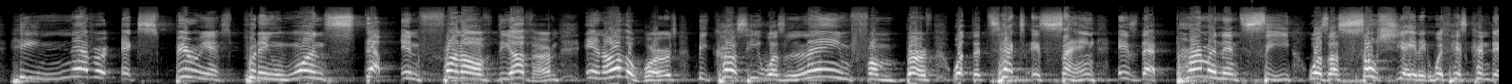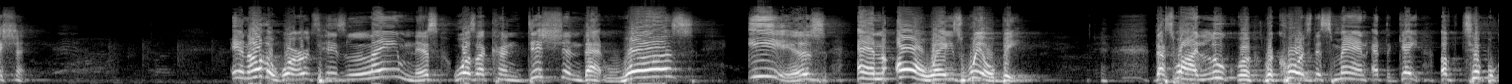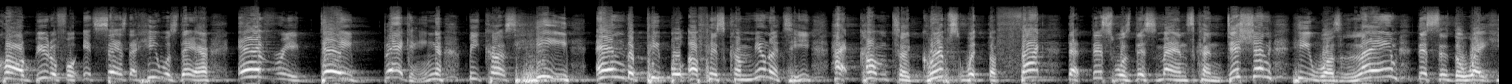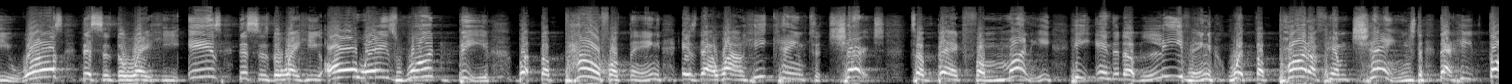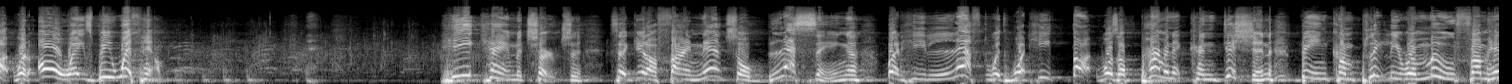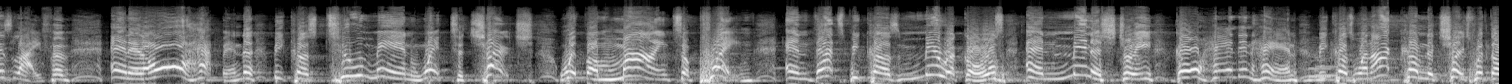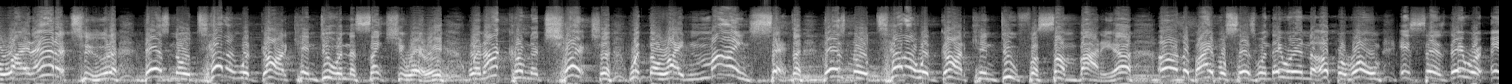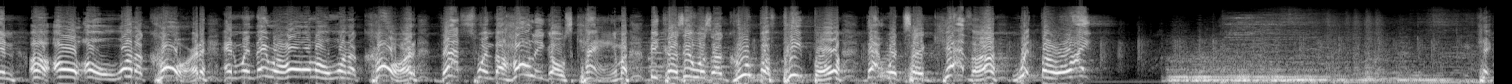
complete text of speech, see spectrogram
He never experienced putting one step in front of the other. In other words, because he was lame from birth, what the text is saying is that permanency was associated with his condition. In other words, his lameness was a condition that was, is, and always will be. That's why Luke records this man at the gate of temple called Beautiful. It says that he was there every day begging because he and the people of his community had come to grips with the fact that this was this man's condition. He was lame. This is the way he was. This is the way he is. This is the way he always would be. But the powerful thing is that while he came to church to beg for money, he ended up leaving with the part of him changed that he thought would always be with him. He came to church to get a financial blessing, but he left with what he thought was a permanent condition being completely removed from his life. And it all happened because two men went to church with a mind to pray. And that's because miracles and ministry go hand in hand. Because when I come to church with the right attitude, there's no telling what God can do in the sanctuary. When I come to church with the right mindset, there's no telling what God can do for somebody. Uh, uh, the Bible says when they were in the upper room, it says they were in uh, all on one accord. And when they were all on one accord, that's when the Holy Ghost came because it was a group of people that were together with the right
